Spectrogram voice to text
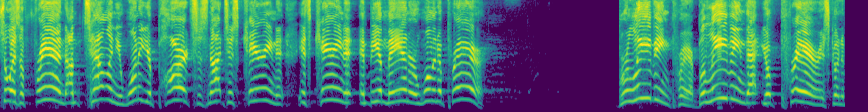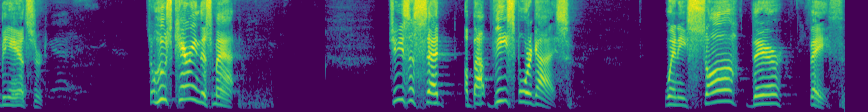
So, as a friend, I'm telling you, one of your parts is not just carrying it, it's carrying it and be a man or a woman of prayer. Believing prayer, believing that your prayer is going to be answered. So, who's carrying this mat? Jesus said about these four guys when he saw their faith.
